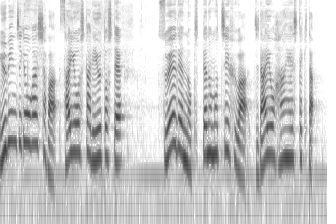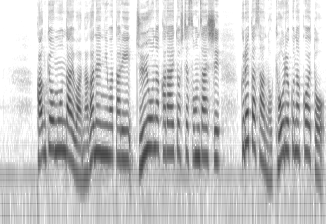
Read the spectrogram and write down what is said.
郵便事業会社は採用した理由としてスウェーデンの切手のモチーフは時代を反映してきた。環境問題は長年にわたり重要な課題として存在しグレタさんの強力な声と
